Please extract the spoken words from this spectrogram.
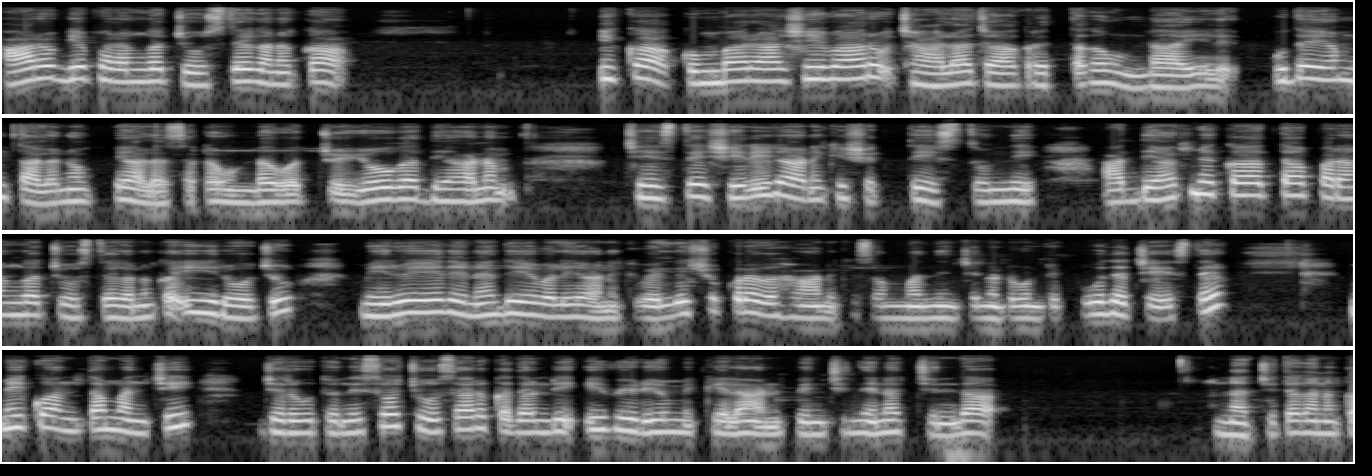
ఆరోగ్యపరంగా చూస్తే గనక ఇక కుంభరాశి వారు చాలా జాగ్రత్తగా ఉండాలి. ఉదయం తలనొప్పి అలసట ఉండవచ్చు. యోగ ధ్యానం చేస్తే శరీరానికి శక్తి ఇస్తుంది. ఆధ్యాత్మికత పరంగా చూస్తే కనుక ఈరోజు మీరు ఏదైనా దేవాలయానికి వెళ్ళి శుక్రగ్రహానికి సంబంధించినటువంటి పూజ చేస్తే మీకు అంత మంచి జరుగుతుంది. సో చూసారు కదండి ఈ వీడియో మీకు ఎలా అనిపించింది నచ్చిందా? నచ్చితే కనుక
